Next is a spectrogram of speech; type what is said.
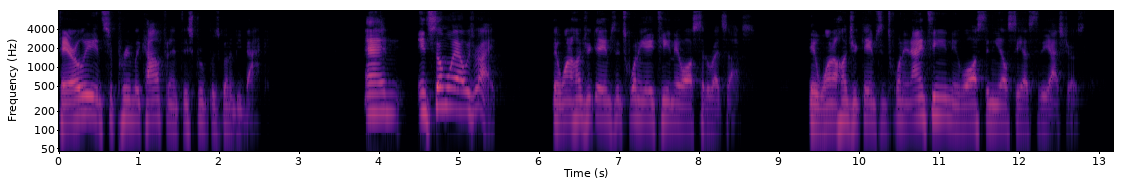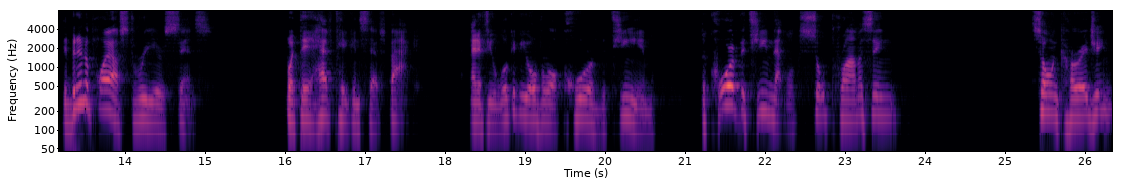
fairly and supremely confident this group was going to be back. And in some way, I was right. They won 100 games in 2018, they lost to the Red Sox. They won 100 games in 2019, they lost in the LCS to the Astros. They've been in the playoffs three years since, but they have taken steps back. And if you look at the overall core of the team, the core of the team that looks so promising, so encouraging,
